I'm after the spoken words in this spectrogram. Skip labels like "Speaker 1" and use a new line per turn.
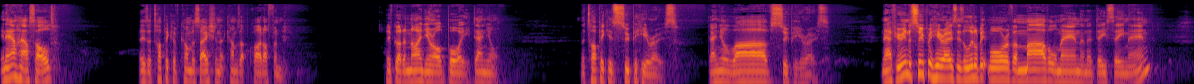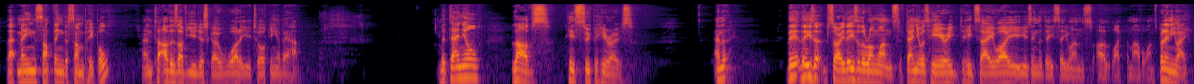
In our household, there's a topic of conversation that comes up quite often. We've got a nine year old boy, Daniel. The topic is superheroes. Daniel loves superheroes. Now, if you're into superheroes, he's a little bit more of a Marvel man than a DC man. That means something to some people, and to others of you, just go, What are you talking about? But Daniel loves his superheroes. And these are, sorry, these are the wrong ones. If Daniel was here, he'd, he'd say, Why are you using the DC ones? I like the Marvel ones. But anyway,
